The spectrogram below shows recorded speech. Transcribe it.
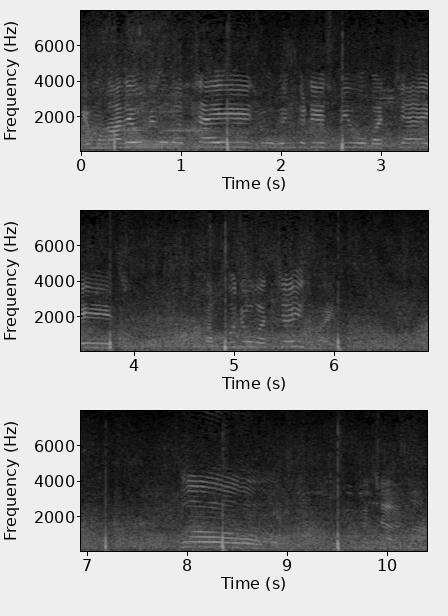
ये महादेव भी वो बच्चा है जो वेंकटेश भी वो बच्चा है सब कुछ वो बच्चा ही भाई तो अच्छा हाँ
